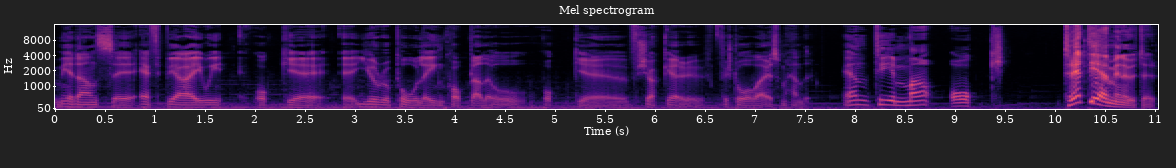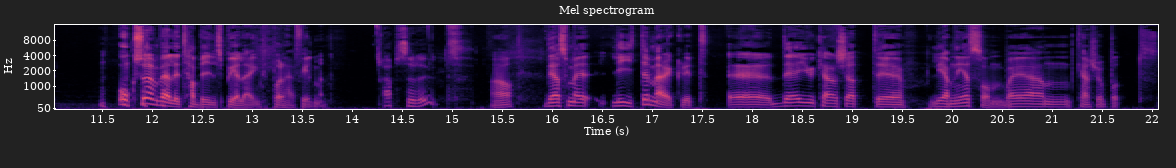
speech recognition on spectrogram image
medans eh, FBI och, eh, Europol är inkopplade och, och eh, försöker förstå vad det är som händer. En timma och 31 minuter. Också en väldigt habil spellängd på den här filmen. Absolut. Ja, det som är lite märkligt, det är ju kanske att eh, Liam Neeson, vad är han, kanske uppåt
